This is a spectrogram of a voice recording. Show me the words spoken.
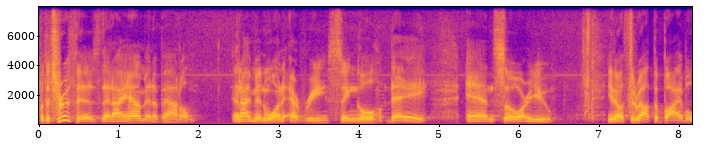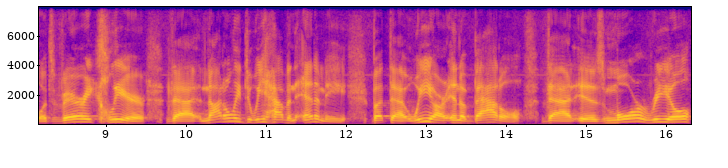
But the truth is that I am in a battle, and I'm in one every single day, and so are you. You know, throughout the Bible, it's very clear that not only do we have an enemy, but that we are in a battle that is more real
